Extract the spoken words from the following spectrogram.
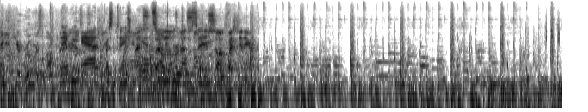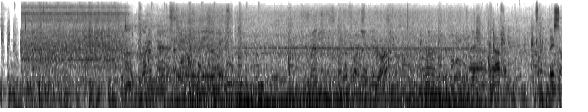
I did hear rumors about that. then we add presentation and server to the same. Saw questionnaire. Nothing. They still,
